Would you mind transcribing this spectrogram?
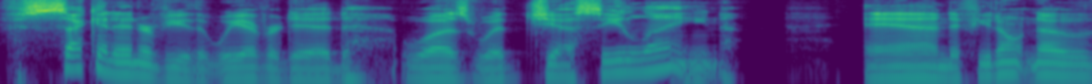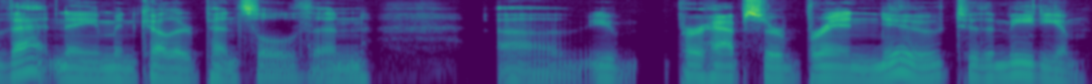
second interview that we ever did was with Jesse Lane. And if you don't know that name in colored pencil, then uh, you perhaps are brand new to the medium.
